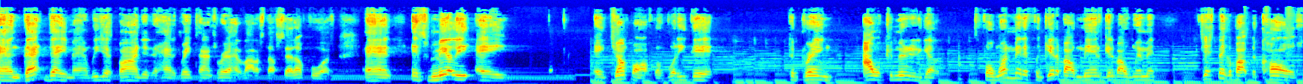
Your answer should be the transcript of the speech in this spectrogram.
and that day, man, we just bonded and had a great time. Terrell had a lot of stuff set up for us. And it's merely a a jump off of what he did to bring our community together. For one minute, forget about men, forget about women. Just think about the cause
